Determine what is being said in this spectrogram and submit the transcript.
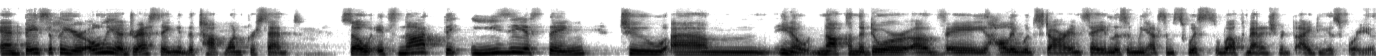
And basically, you're only addressing the top 1%. So it's not the easiest thing to um, you know knock on the door of a Hollywood star and say, "Listen, we have some Swiss wealth management ideas for you."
